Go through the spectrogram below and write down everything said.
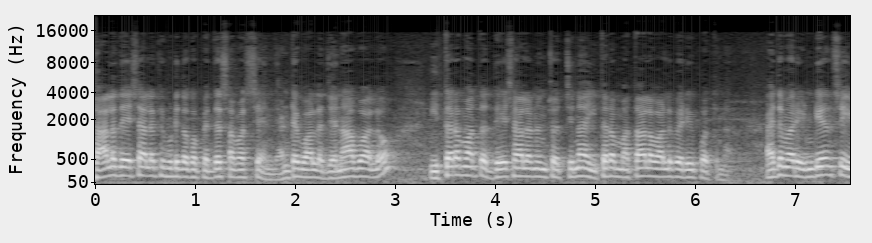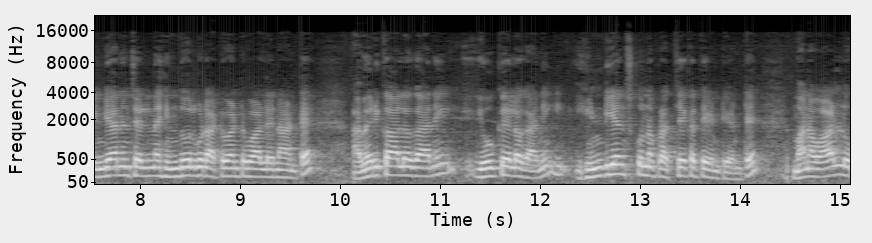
చాలా దేశాలకి ఇప్పుడు ఇది ఒక పెద్ద సమస్య అయింది అంటే వాళ్ళ జనాభాలో ఇతర మత దేశాల నుంచి వచ్చిన ఇతర మతాల వాళ్ళు పెరిగిపోతున్నారు. అయితే మరి ఇండియన్స్ ఇండియా నుంచి వెళ్ళిన హిందువులు కూడా అటువంటి వాళ్ళేనా అంటే అమెరికాలో కానీ యూకేలో కానీ ఇండియన్స్కి ఉన్న ప్రత్యేకత ఏంటి అంటే మన వాళ్ళు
